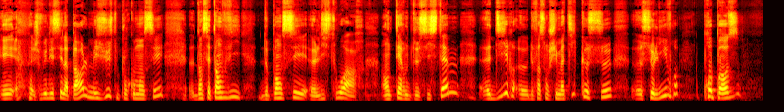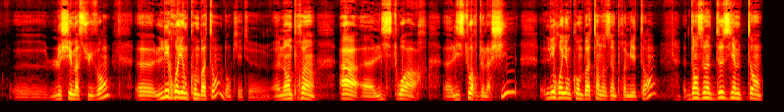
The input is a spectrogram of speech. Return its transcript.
Et je vais laisser la parole, mais juste pour commencer, dans cette envie de penser l'histoire en termes de système, dire de façon schématique que ce, ce livre propose le schéma suivant euh, les royaumes combattants, donc qui est euh, un emprunt à euh, l'histoire, l'histoire de la Chine, les royaumes combattants dans un premier temps, dans un deuxième temps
